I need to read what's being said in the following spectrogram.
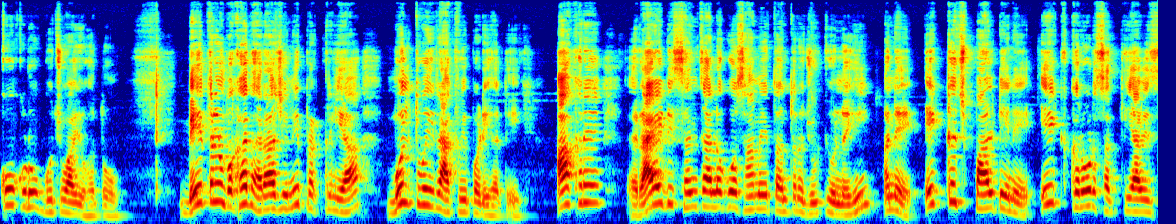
કોકડું ગૂંચવાયું હતું. બે ત્રણ વખત હરાજીની પ્રક્રિયા મુલતવી રાખવી પડી હતી. આખરે રાઇડ સંચાલકો સામે તંત્ર ઝૂક્યું નહીં અને એક જ પાર્ટીને એક કરોડ સત્યાવીસ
